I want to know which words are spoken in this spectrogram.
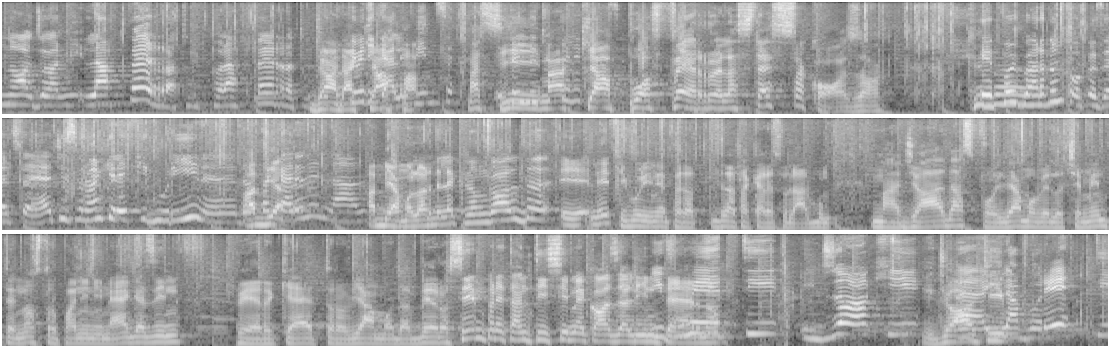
No, Johnny, la afferra tutto, la afferra tutto. Giada, Perché chiappa. pinze ma sì, ma chiappo a ferro è la stessa cosa. Che E poi bello. guarda un po' cosa c'è, ci sono anche le figurine da Abbia- attaccare nell'album. Abbiamo Lord Electron Gold e le figurine per, da attaccare sull'album. Ma Giada, sfogliamo velocemente il nostro Panini Magazine perché troviamo davvero sempre tantissime cose I all'interno. fumetti, i giochi, I giochi. eh, i lavoretti.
